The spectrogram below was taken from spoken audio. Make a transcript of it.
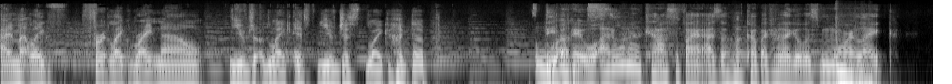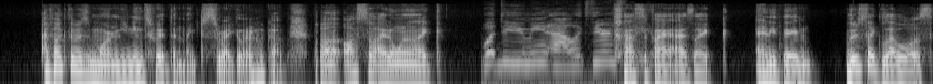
I meant like for like right now you've ju- like it's you've just like hooked up. The- okay, well, I don't want to classify it as a hookup. I feel like it was more like, I feel like there was more meaning to it than like just a regular hookup. But also, I don't want to like What do you mean, Alex? Seriously. classify it as like anything. There's like levels,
